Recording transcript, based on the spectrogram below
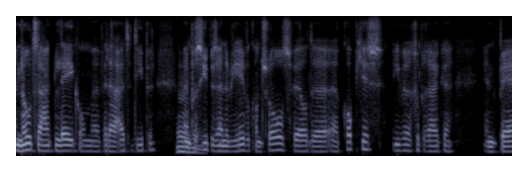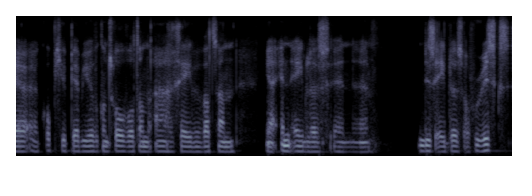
noodzaak bleek om verder uit te diepen. Mm -hmm. Maar in mhm. principe zijn de behavior controls wel de kopjes die we gebruiken. En per kopje, per behavior control wordt dan aangegeven wat dan ja, enablers en disablers of risks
